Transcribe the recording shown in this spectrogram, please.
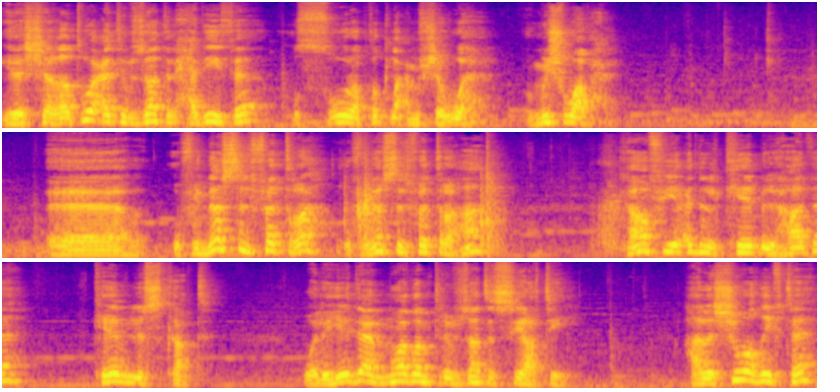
إذا شغلتوه على التلفزيونات الحديثة الصورة بتطلع مشوهة ومش واضحة. آه وفي نفس الفترة وفي نفس الفترة ها كان في عندنا الكيبل هذا cable SCART واللي يدعم معظم تلفزيونات ال CRT هذا شو وظيفته؟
